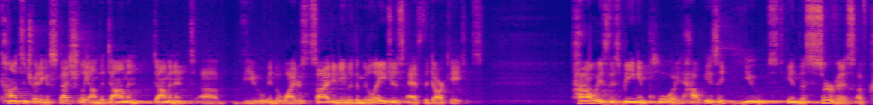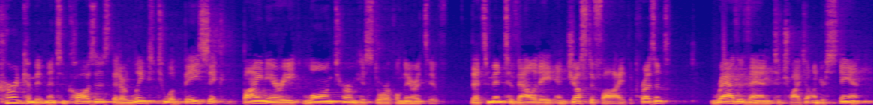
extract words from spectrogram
concentrating especially on the domin- dominant uh, view in the wider society, namely the Middle Ages, as the Dark Ages. How is this being employed? How is it used in the service of current commitments and causes that are linked to a basic binary long term historical narrative that's meant to validate and justify the present rather than to try to understand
